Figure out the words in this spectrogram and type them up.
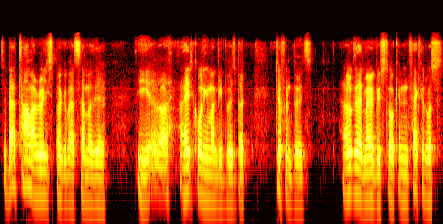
it's about time I really spoke about some of the the. Uh, I hate calling them ugly birds, but different birds. And I looked at that marabou stork, and in fact, it was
